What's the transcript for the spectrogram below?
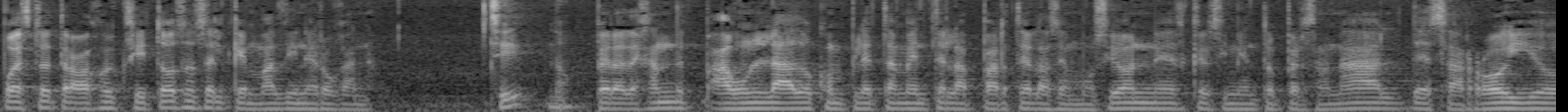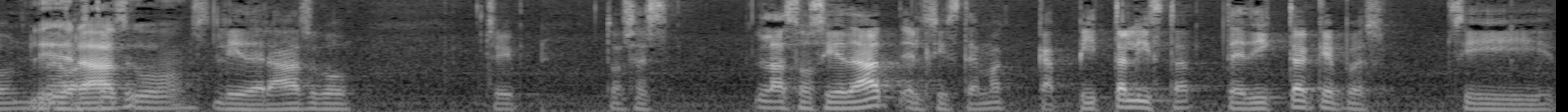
puesto de trabajo exitoso es el que más dinero gana, ¿Sí? ¿No? pero dejan de- a un lado completamente la parte de las emociones, crecimiento personal, desarrollo, Liderazgo. liderazgo. Sí. Entonces, la sociedad, el sistema capitalista, te dicta que, pues, si,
